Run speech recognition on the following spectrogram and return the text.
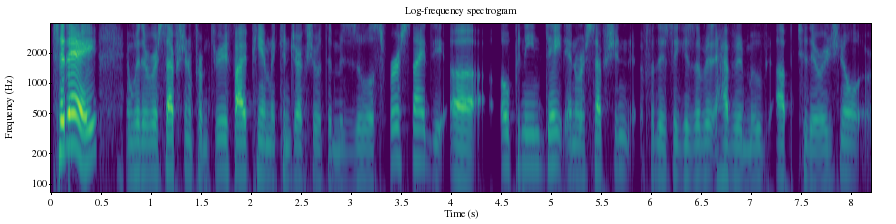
today, and with a reception from 3 to 5 p.m. in conjunction with the Missoula's first night, the uh, opening date and reception for this exhibit have been moved up to the original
